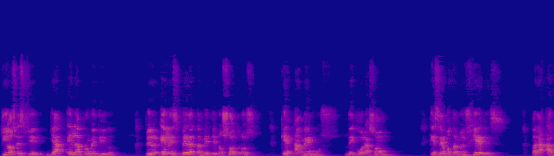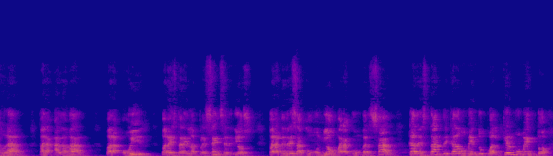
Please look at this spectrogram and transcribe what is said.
Dios es fiel, ya Él ha prometido, pero Él espera también de nosotros que amemos de corazón, que seamos también fieles para adorar, para alabar, para oír, para estar en la presencia de Dios, para tener esa comunión, para conversar, cada instante, cada momento, cualquier momento,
